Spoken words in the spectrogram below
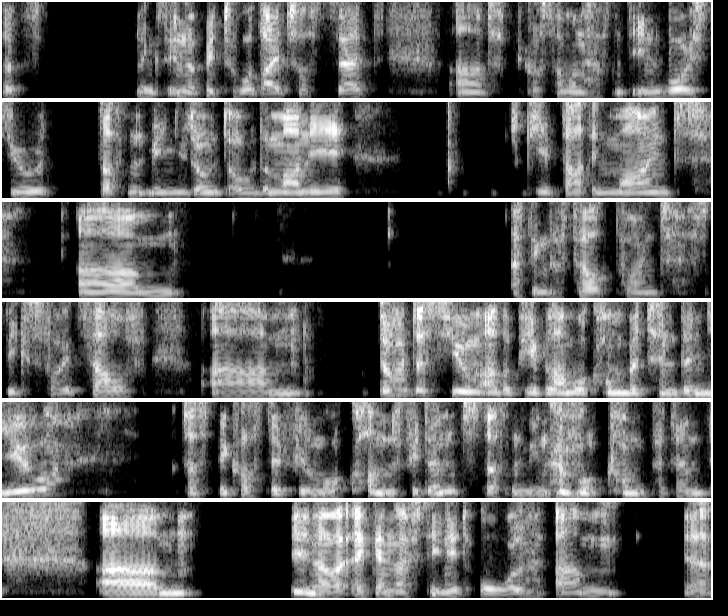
that's links in a bit to what I just said. Uh, just because someone hasn't invoiced you doesn't mean you don't owe the money to keep that in mind. Um, I think the third point speaks for itself. Um, don't assume other people are more competent than you. Just because they feel more confident doesn't mean they're more competent. Um, you know, again, I've seen it all. Um, uh,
